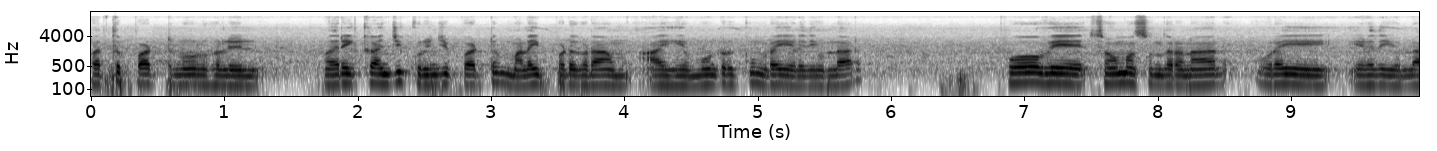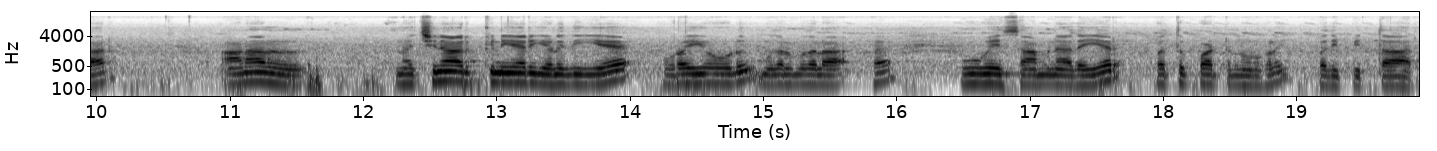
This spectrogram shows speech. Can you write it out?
பத்துப்பாட்டு நூல்களில் மதுரைக்காஞ்சி குறிஞ்சிப்பாட்டு மலைப்படுகடாம் ஆகிய மூன்றுக்கும் உரை எழுதியுள்ளார். போவே சோமசுந்தரனார் உரையை எழுதியுள்ளார். ஆனால் நச்சினார்க்கினியர் எழுதிய உரையோடு முதல் முதலாக ஊவே சாமிநாதையர் பத்துப்பாட்டு நூல்களை பதிப்பித்தார்.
